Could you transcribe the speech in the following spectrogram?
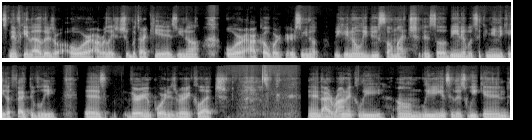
significant others or, or our relationship with our kids, you know, or our coworkers, you know. We can only do so much. And so being able to communicate effectively is very important, is very clutch. And ironically, um, leading into this weekend,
